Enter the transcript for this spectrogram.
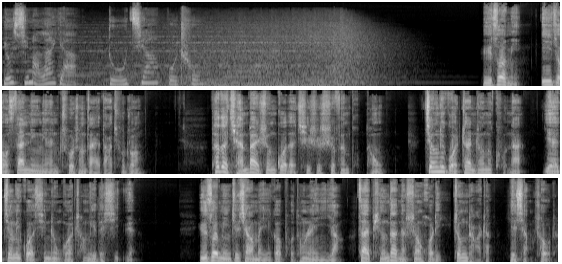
由喜马拉雅独家播出。宇作敏，一九三零年出生在大邱庄，他的前半生过得其实十分普通，经历过战争的苦难，也经历过新中国成立的喜悦。宇作敏就像每一个普通人一样，在平淡的生活里挣扎着，也享受着。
